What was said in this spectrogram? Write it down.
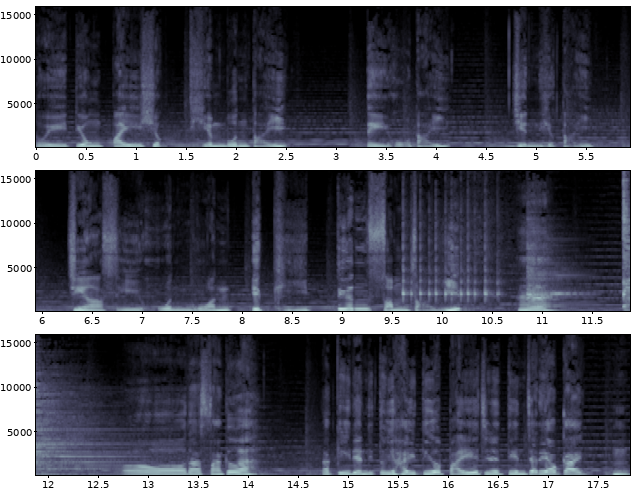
内中白色天文台，地火台，人血台，正是混元一气点三才。啊！哦，那三哥啊，那既然你对海钓牌的这个阵这了解，嗯，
